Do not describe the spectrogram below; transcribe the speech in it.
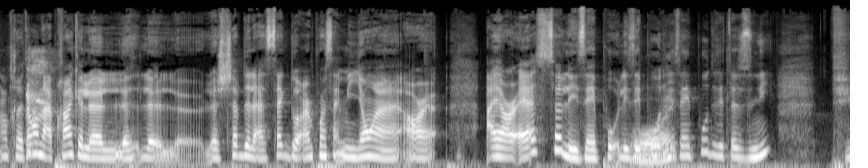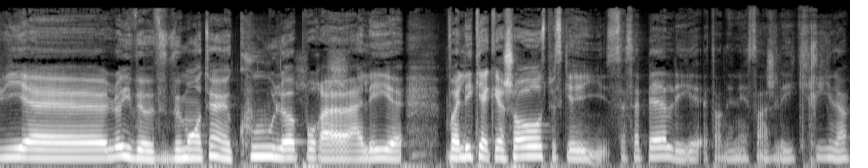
entre-temps, on apprend que le, le, le, le- le chef de la secte doit 1,5 million à IRS, les impôts, les impôts, Ouais. les impôts des États-Unis. Puis euh, là, il veut, veut monter un coup là, pour euh, aller euh, voler quelque chose, parce que ça s'appelle... les- Attendez un instant, je l'ai écrit, là.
